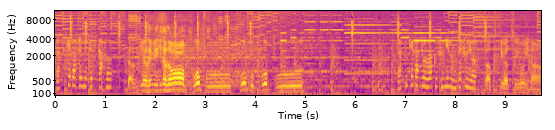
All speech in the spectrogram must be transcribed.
ラスケが攻めてきたぞ。ラスケが攻めてきたぞ。プオプー。プオププオプラスケが凶悪すぎるんですよ。ラスケが強いな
